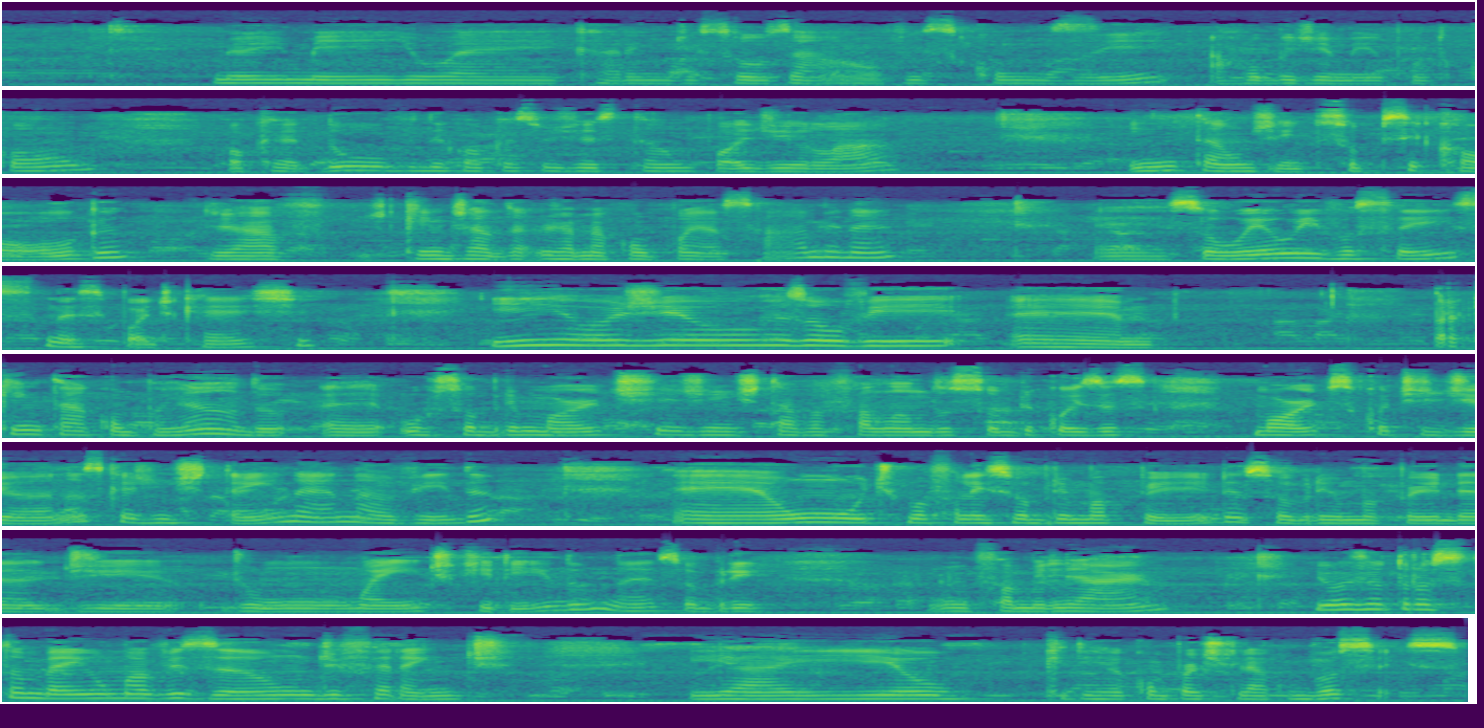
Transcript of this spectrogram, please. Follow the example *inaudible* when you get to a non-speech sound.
Meu e-mail é Karen de Souza Alves com Z, arroba gmail.com. Qualquer dúvida, qualquer sugestão, pode ir lá. Então, gente, sou psicóloga. Já, quem já, já me acompanha sabe, né? É, sou eu e vocês nesse podcast. E hoje eu resolvi. É, para quem está acompanhando, é, o sobre morte, a gente estava falando sobre coisas mortes cotidianas que a gente tem, né, na vida. É, um último eu falei sobre uma perda, sobre uma perda de, de um ente querido, né, sobre um familiar. E hoje eu trouxe também uma visão diferente. E aí eu queria compartilhar com vocês.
